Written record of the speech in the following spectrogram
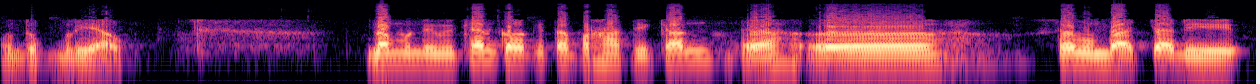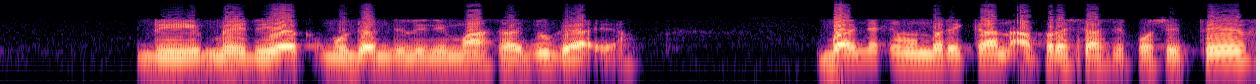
untuk beliau. Namun demikian kalau kita perhatikan ya, e, saya membaca di di media kemudian di lini masa juga ya, banyak yang memberikan apresiasi positif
